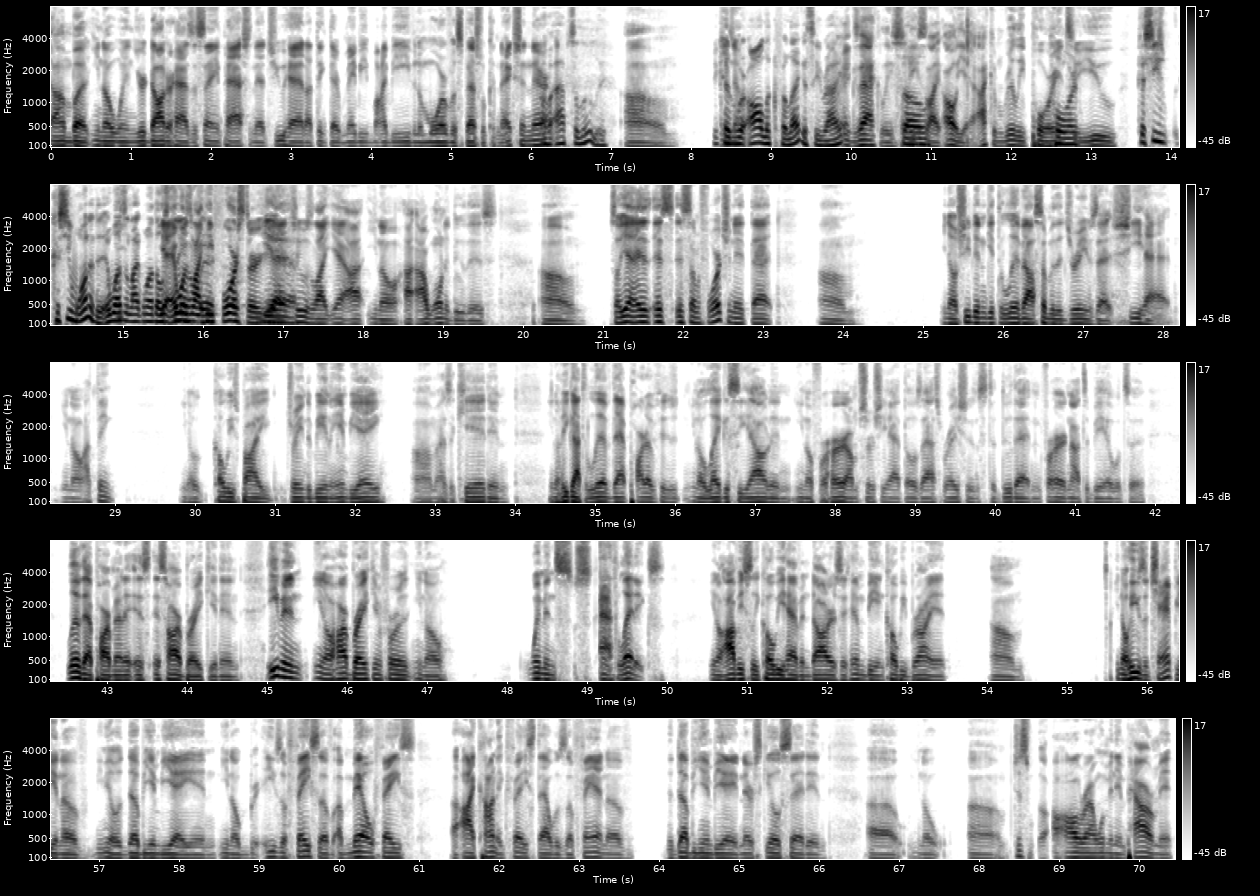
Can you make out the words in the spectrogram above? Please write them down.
Um, but you know, when your daughter has the same passion that you had, I think there maybe might be even a more of a special connection there. Oh, absolutely. Um, Because You know. we're all looking for legacy, right? exactly. So, So- he's like, "Oh yeah, I can really pour, Pour- into you." Because she's because she wanted it. It wasn't like one of those. yeah, it wasn't like where- he forced her. Yeah. Yeah. she was like, "Yeah, I, you know, I, I want to do this." Um, so yeah, it's, it's it's unfortunate that, um, you know, she didn't get to live out some of the dreams that she had. You know, I think, you know, Kobe's probably dreamed to be in the NBA um, as a kid, and you know, he got to live that part of his you know legacy out. And you know, for her, I'm sure she had those aspirations to do that, and for her not to be able to live that part, man, it's it's heartbreaking, and even you know heartbreaking for you know women's athletics. You know, obviously Kobe having daughters and him being Kobe Bryant. Um, you know, he was a champion of you know WNBA, and you know he's a face of a male face, iconic face that was a fan of the WNBA and their skill set and uh, you know um, just all around women empowerment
